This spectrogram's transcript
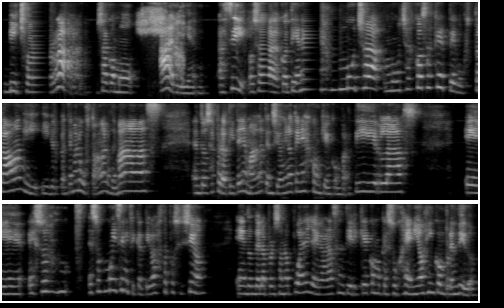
bicho raro, o sea, como alguien, así, o sea, tienes mucha, muchas cosas que te gustaban y, de repente no le gustaban a los demás, entonces, pero a ti te llamaban la atención y no tenías con quién compartirlas. Eh, eso, es, eso es muy significativo esta posición, en donde la persona puede llegar a sentir que como que su genio es incomprendido,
